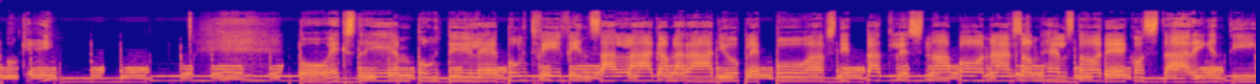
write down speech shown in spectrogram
Okej. På extrem.yle.fi finns alla gamla radiopleppo-avsnitt att lyssna på när som helst och det kostar ingenting,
